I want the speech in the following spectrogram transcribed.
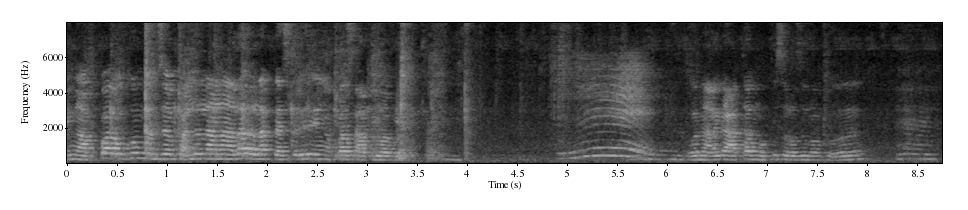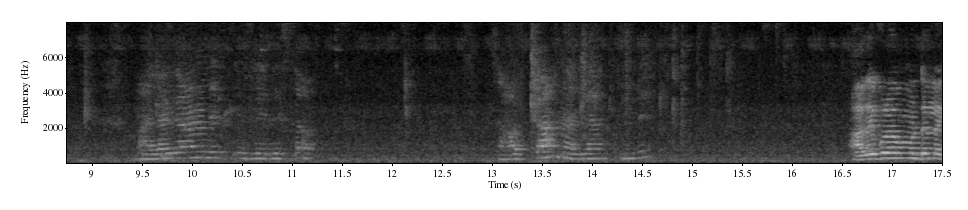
எங்க அப்பாவுக்கும் கொஞ்சம் பல்லுலானால அதெல்லாம் பெசரி எங்க அப்பா சாப்பிடுவாங்க ஒரு நாளைக்கு ஆத்தா அழகான இருக்கு பெருசா சாப்பிட்டா நல்லா இருக்குது அதே போல மட்டும் இல்லை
